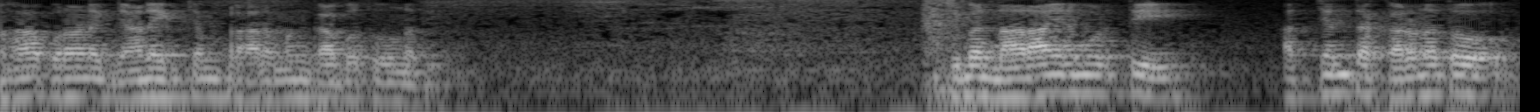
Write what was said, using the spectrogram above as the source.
మహాపురాణ జ్ఞానయజ్ఞం ప్రారంభం కాబోతూ ఉన్నది. శ్రీమన్నారాయణమూర్తి అత్యంత కరుణతో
